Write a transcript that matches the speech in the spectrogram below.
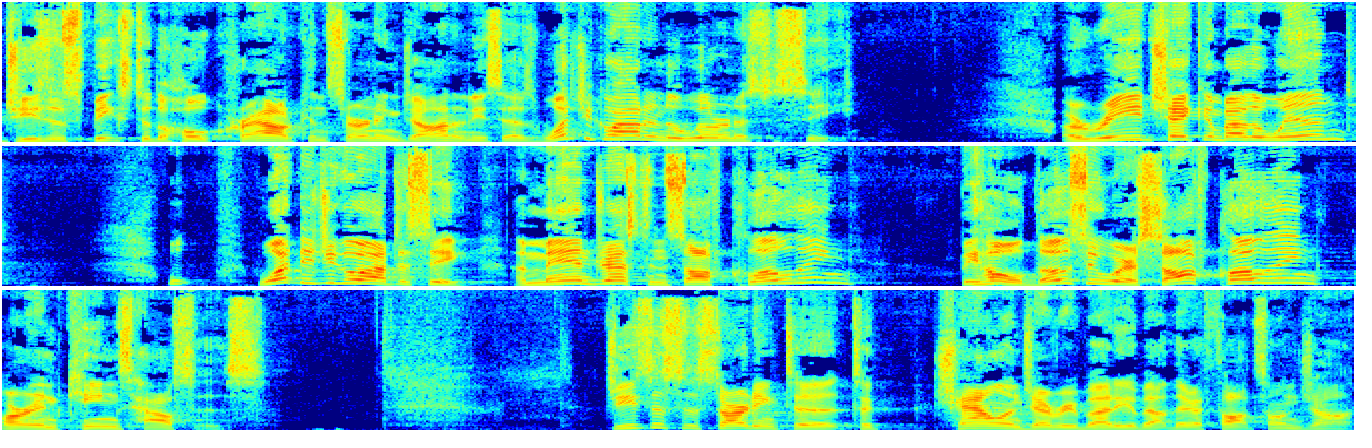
Jesus speaks to the whole crowd concerning John and he says, What'd you go out into the wilderness to see? A reed shaken by the wind? What did you go out to see? A man dressed in soft clothing? Behold, those who wear soft clothing are in kings' houses. Jesus is starting to, to challenge everybody about their thoughts on John.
